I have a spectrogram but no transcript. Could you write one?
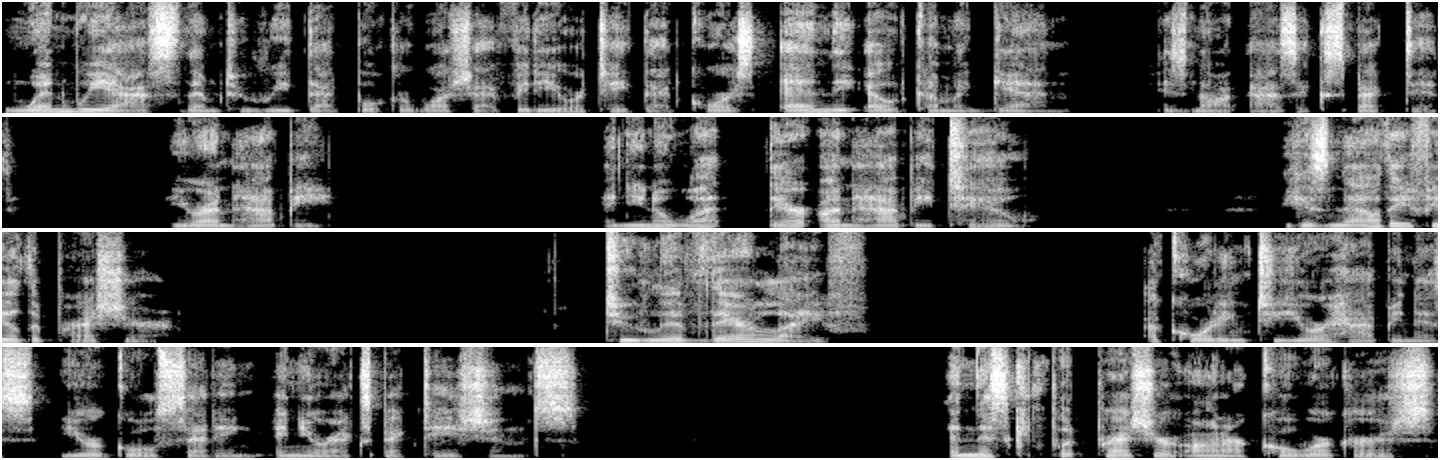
when we ask them to read that book or watch that video or take that course, and the outcome again is not as expected, you're unhappy. And you know what? They're unhappy too. Because now they feel the pressure to live their life according to your happiness, your goal setting, and your expectations. And this can put pressure on our coworkers,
